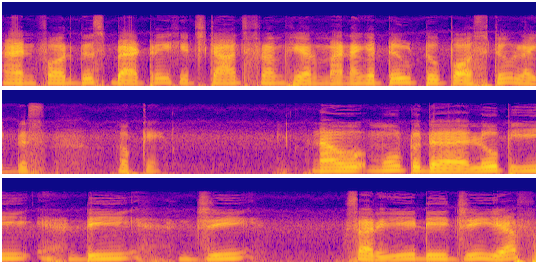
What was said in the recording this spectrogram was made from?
And for this battery it starts from here negative to positive like this. Okay. Now move to the loop E D G sorry E D G F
